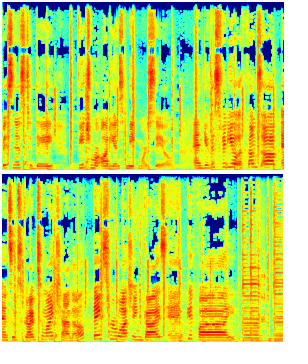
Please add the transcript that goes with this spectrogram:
business today, reach more audience, make more sale and give this video a thumbs up and subscribe to my channel. Thanks for watching guys and goodbye!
